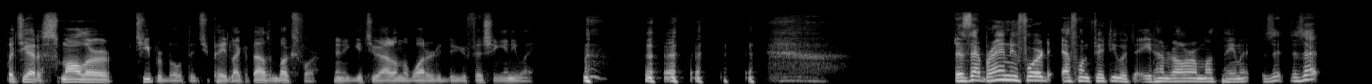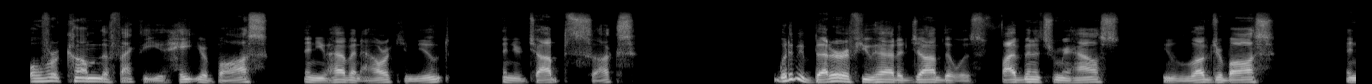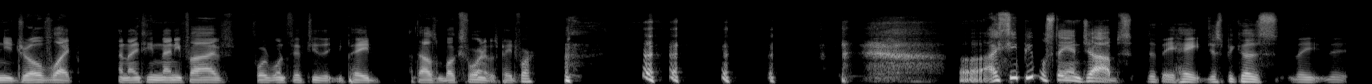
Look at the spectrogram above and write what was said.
but you had a smaller, cheaper boat that you paid like a thousand bucks for, and it gets you out on the water to do your fishing anyway? does that brand new Ford F one fifty with the eight hundred dollar a month payment does it does that overcome the fact that you hate your boss and you have an hour commute and your job sucks? Would it be better if you had a job that was five minutes from your house, you loved your boss, and you drove like a 1995 Ford 150 that you paid a thousand bucks for and it was paid for? uh, I see people stay in jobs that they hate just because they they,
